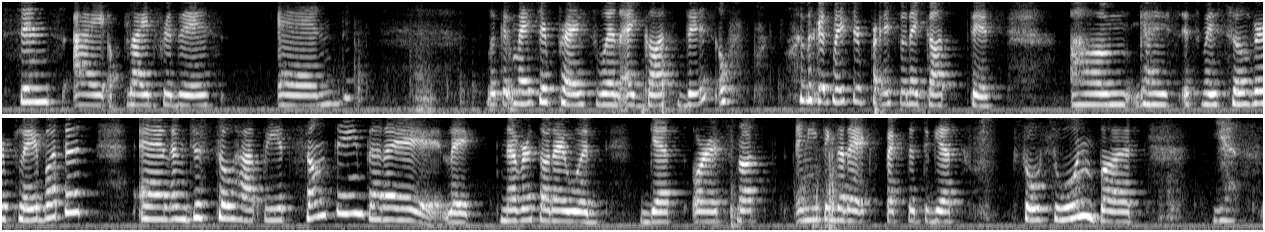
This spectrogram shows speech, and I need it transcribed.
since I applied for this and look at my surprise when I got this. Oh, look at my surprise when I got this. Um, guys, it's my silver play button and I'm just so happy. It's something that I like never thought I would get or it's not anything that I expected to get so soon but yes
